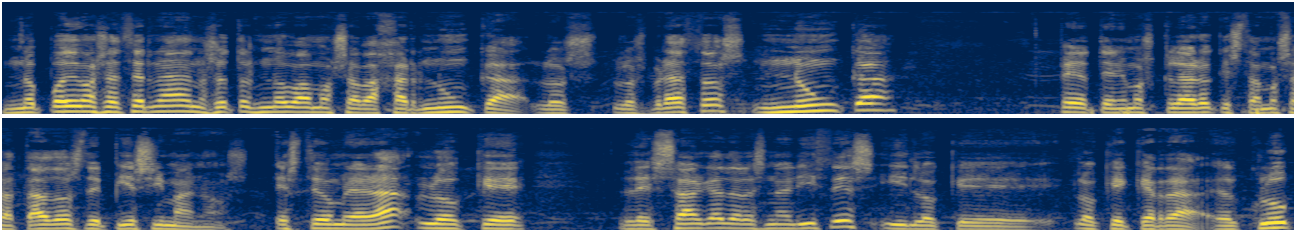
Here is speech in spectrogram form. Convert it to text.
No podemos hacer nada, nosotros no vamos a bajar nunca los, los brazos, nunca, pero tenemos claro que estamos atados de pies y manos. Este hombre hará lo que le salga de las narices y lo que, lo que querrá. El club,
